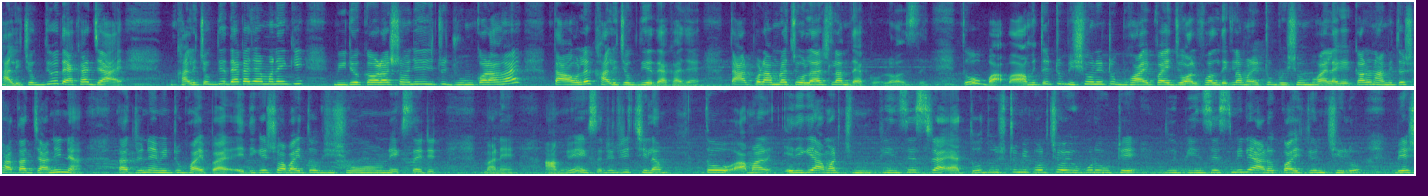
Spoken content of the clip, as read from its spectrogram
খালি চোখ দিয়েও দেখা যায়। খালি চোখ দিয়ে দেখা যায় মানে কি ভিডিও করার সময় যদি একটু জুম করা হয়, তাহলে খালি চোখ দিয়ে দেখা যায়। তারপর আমরা চলে আসলাম, দেখো লসে তো বাবা, আমি তো একটু ভীষণ একটু ভয় পাই, জল ফল দেখলে আমার একটু ভীষণ ভয় লাগে। কারণ আমি তো সাঁতার জানি না, তার জন্য আমি একটু ভয় পাই। এদিকে সবাই তো ভীষণ এক্সাইটেড মানে আমিও এক্সাইটেডই ছিলাম। তো আমার, এদিকে আমার প্রিন্সেসরা এত দুষ্টুমি করছে ওই উপরে উঠে। দুই প্রিন্সেস মিলে আরও কয়েকজন ছিল। বেশ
